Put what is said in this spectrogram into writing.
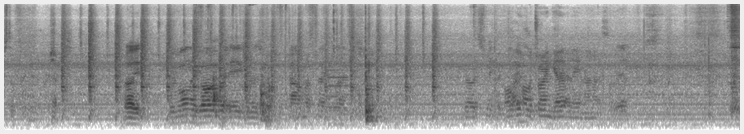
Still thinking about Right. We've only got about eight minutes worth of camera thing left. so- No. I'll, I'll try and get it in eight minutes. Yeah.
